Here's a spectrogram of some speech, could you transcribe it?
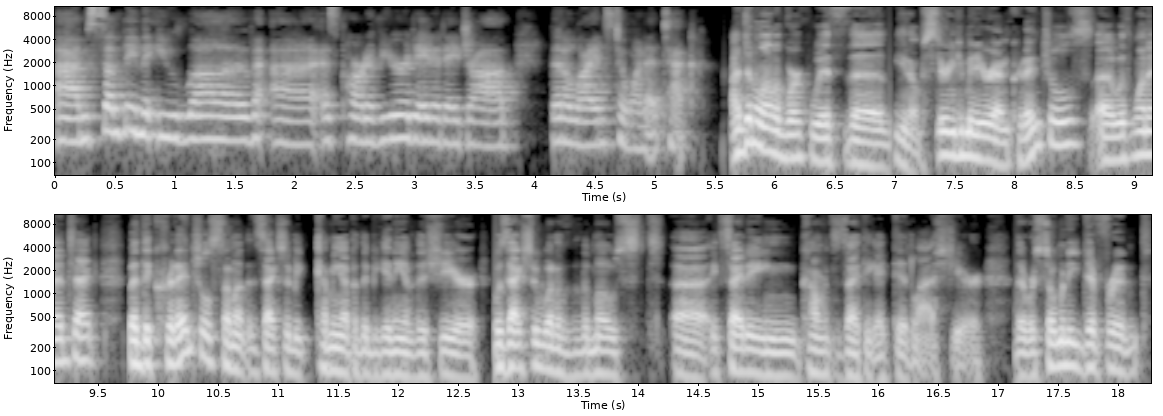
um, something that you love uh, as part of your day to day job that aligns to One Tech? I've done a lot of work with the, you know, steering committee around credentials uh, with One Ed Tech, but the credential summit that's actually coming up at the beginning of this year was actually one of the most uh, exciting conferences I think I did last year. There were so many different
